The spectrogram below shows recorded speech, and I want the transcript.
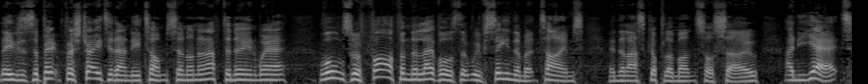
leaves us a bit frustrated, Andy Thompson, on an afternoon where Wolves were far from the levels that we've seen them at times in the last couple of months or so, and yet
